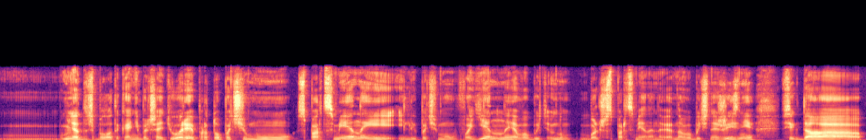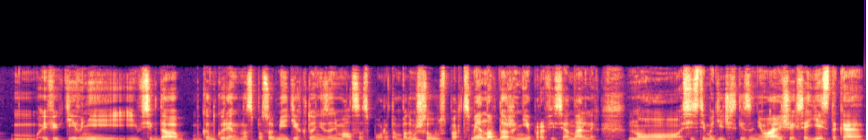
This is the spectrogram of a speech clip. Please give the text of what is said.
У меня даже была такая небольшая теория про то, почему спортсмены или почему военные, в обыч... ну, больше спортсмены, наверное, в обычной жизни всегда эффективнее и всегда конкурентоспособнее тех, кто не занимался спортом. Потому что у спортсменов, даже не профессиональных, но систематически занимающихся, есть такая,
